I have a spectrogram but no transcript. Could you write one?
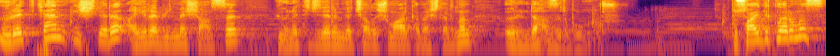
üretken işlere ayırabilme şansı yöneticilerin ve çalışma arkadaşlarının önünde hazır bulunur. Bu saydıklarımız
